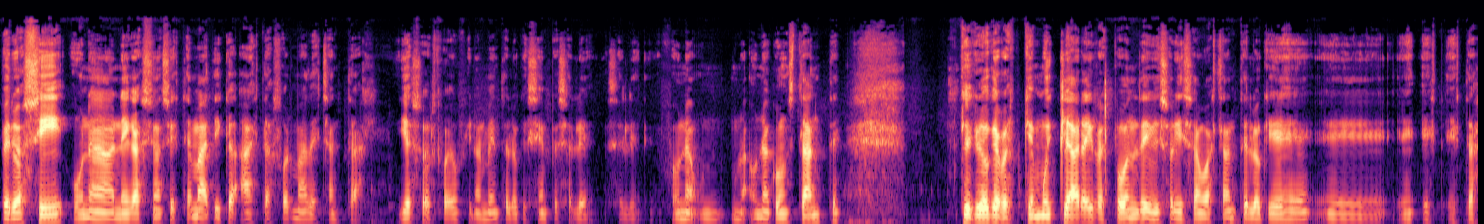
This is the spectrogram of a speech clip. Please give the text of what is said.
pero sí una negación sistemática a esta forma de chantaje. Y eso fue finalmente lo que siempre se le, se le fue una, una, constante que creo que, que, es muy clara y responde y visualiza bastante lo que es eh, estas,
